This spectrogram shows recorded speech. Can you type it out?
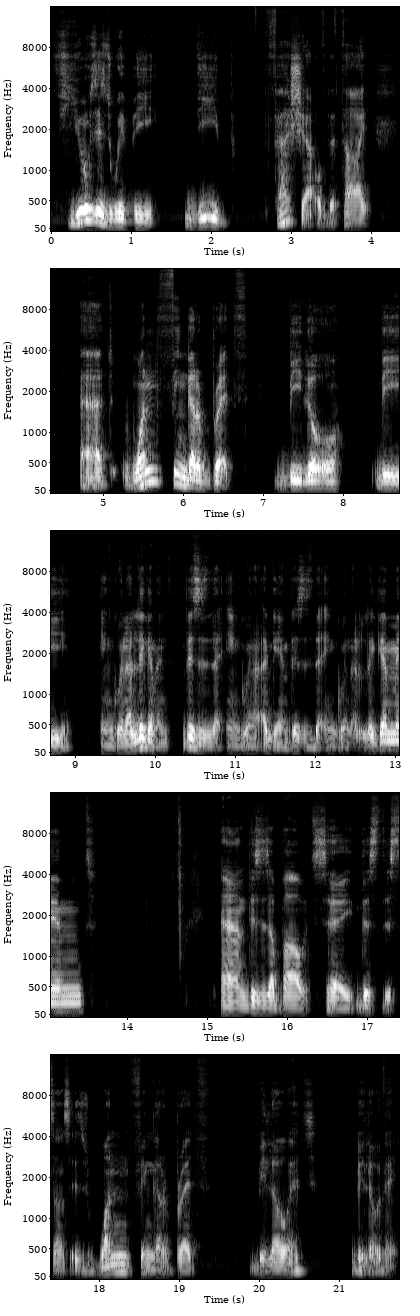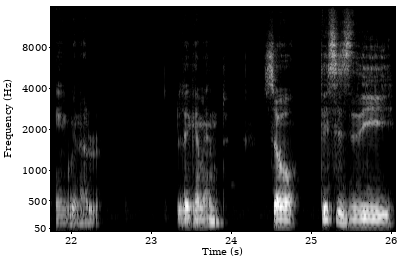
fuses with the deep fascia of the thigh at one finger breadth below the inguinal ligament. This is the inguinal, again, this is the inguinal ligament. And this is about, say, this distance is one finger breadth below it, below the inguinal ligament. So this is the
